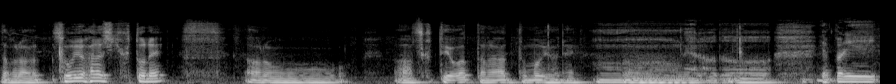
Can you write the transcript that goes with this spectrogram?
だからそういう話聞くとねあのあ作ってよかったなと思うよね。うんなるほど。やっぱり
